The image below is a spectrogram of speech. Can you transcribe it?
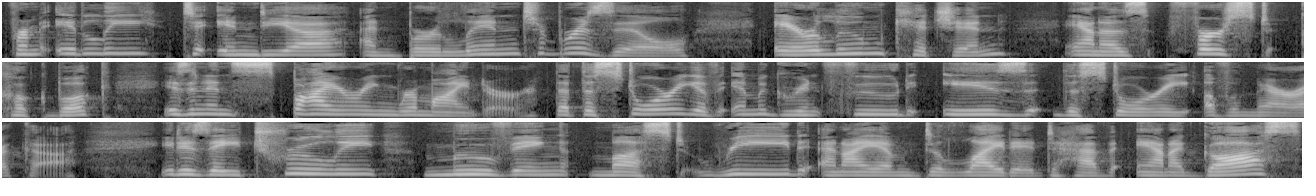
From Italy to India and Berlin to Brazil, Heirloom Kitchen Anna's first cookbook is an inspiring reminder that the story of immigrant food is the story of America. It is a truly moving must read, and I am delighted to have Anna Gass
